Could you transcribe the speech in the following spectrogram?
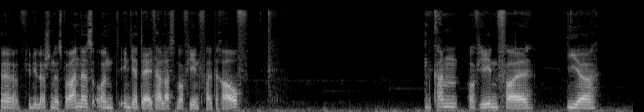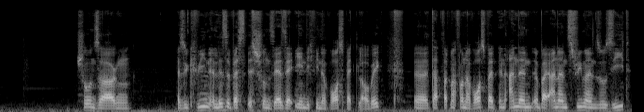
äh, für die Löschen des Brandes und India Delta lassen wir auf jeden Fall drauf. Man kann auf jeden Fall hier schon sagen, also Queen Elizabeth ist schon sehr, sehr ähnlich wie eine Warsped, glaube ich. Äh, das, was man von der Warsped in anderen, bei anderen Streamern so sieht,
